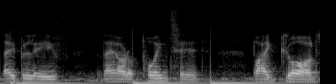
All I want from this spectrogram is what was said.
They believe they are appointed by God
